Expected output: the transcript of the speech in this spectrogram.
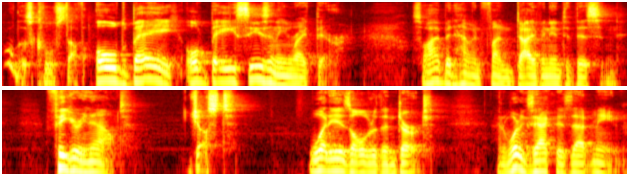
all this cool stuff. Old Bay, Old Bay seasoning right there. So I've been having fun diving into this and figuring out just what is older than dirt and what exactly does that mean.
